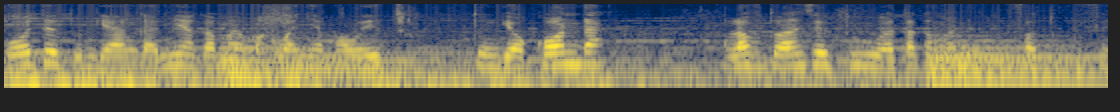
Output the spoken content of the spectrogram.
wote tungeangamia kama wanyama wetu, tungekonda, alafu tuanze tu, hata kama ni kufa tukufe.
